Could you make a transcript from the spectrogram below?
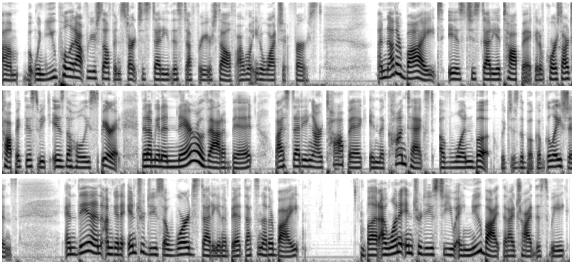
um, but when you pull it out for yourself and start to study this stuff for yourself, I want you to watch it first. Another bite is to study a topic. And of course, our topic this week is the Holy Spirit. Then I'm going to narrow that a bit by studying our topic in the context of one book, which is the book of Galatians. And then I'm going to introduce a word study in a bit. That's another bite. But I want to introduce to you a new bite that I tried this week.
